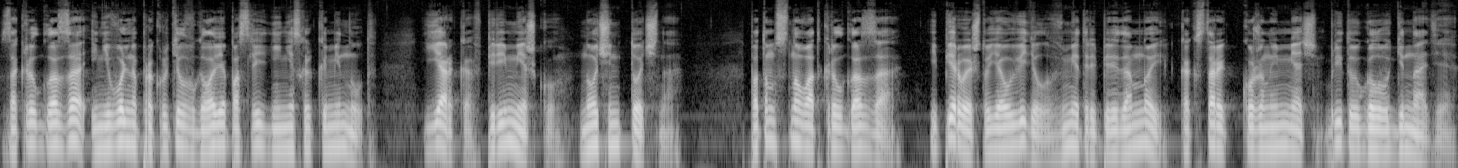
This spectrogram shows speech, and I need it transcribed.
закрыл глаза и невольно прокрутил в голове последние несколько минут. Ярко, вперемешку, но очень точно. Потом снова открыл глаза. И первое, что я увидел, в метре передо мной, как старый кожаный мяч, бритую голову Геннадия.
